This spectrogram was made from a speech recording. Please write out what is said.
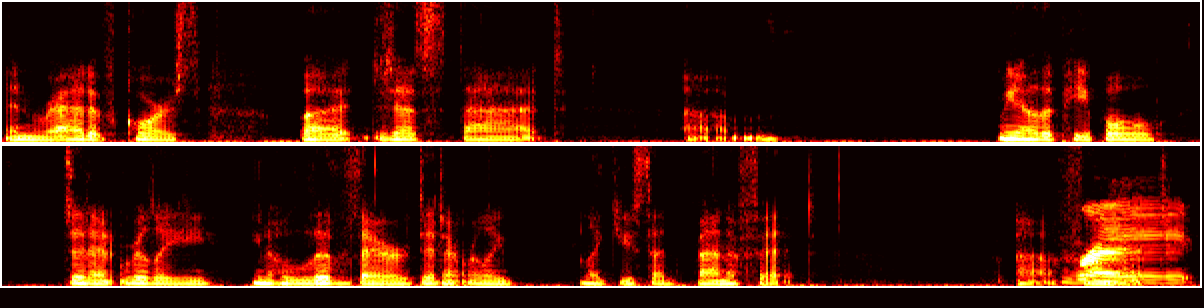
and read, of course, but just that, um, you know, the people didn't really, you know, who live there didn't really, like you said, benefit uh, right. It.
